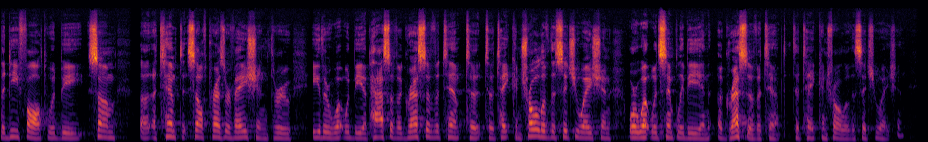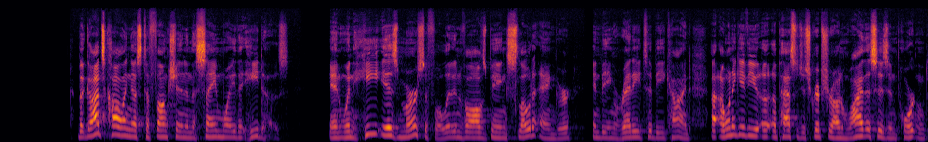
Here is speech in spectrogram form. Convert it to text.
The default would be some uh, attempt at self preservation through either what would be a passive aggressive attempt to, to take control of the situation or what would simply be an aggressive attempt to take control of the situation. But God's calling us to function in the same way that He does. And when He is merciful, it involves being slow to anger and being ready to be kind. I want to give you a passage of scripture on why this is important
